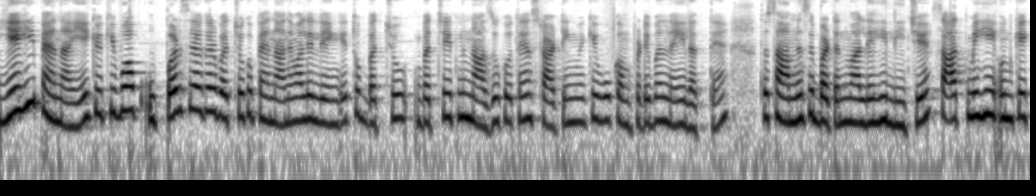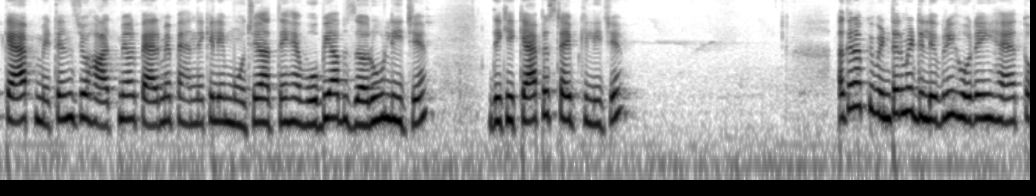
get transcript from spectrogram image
ये ही पहनाइए, क्योंकि वो आप ऊपर से अगर बच्चों को पहनाने वाले लेंगे तो बच्चों, बच्चे इतने नाजुक होते हैं स्टार्टिंग में कि वो कंफर्टेबल नहीं लगते हैं। तो सामने से बटन वाले ही लीजिए। साथ में ही उनके कैप मिटन्स जो हाथ में और पैर में पहनने के लिए मोजे आते हैं, वो भी आप ज़रूर लीजिए। देखिए कैप इस टाइप की लीजिए। अगर आपकी विंटर में डिलीवरी हो रही है तो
